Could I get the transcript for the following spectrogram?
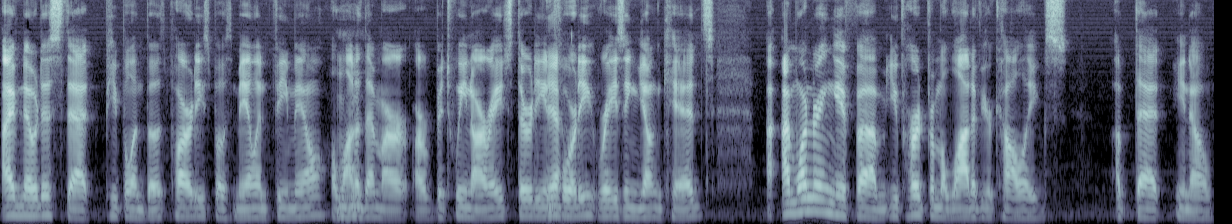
I've noticed that people in both parties, both male and female, a lot of Mhm. them are, are between our age, 30 and Yeah. 40, raising young kids. I'm wondering if um, you've heard from a lot of your colleagues that, you know,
